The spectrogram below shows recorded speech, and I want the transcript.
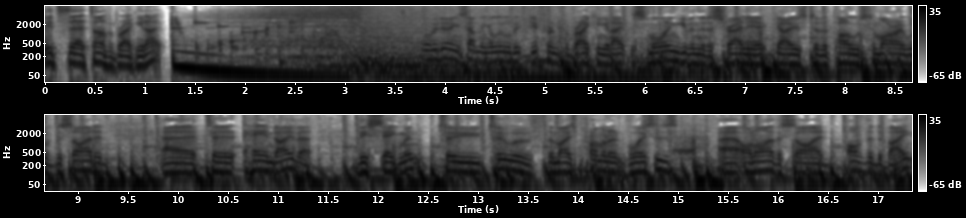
It's uh, time for Breaking at 8. Well, we're doing something a little bit different for Breaking at 8 this morning, given that Australia goes to the polls tomorrow. We've decided uh, to hand over this segment to two of the most prominent voices uh, on either side of the debate,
